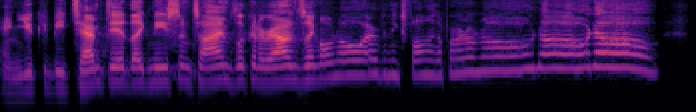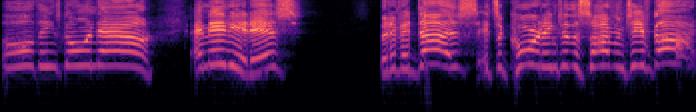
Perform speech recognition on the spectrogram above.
And you could be tempted, like me sometimes, looking around and saying, oh no, everything's falling apart. Oh no, no, no. The whole thing's going down. And maybe it is. But if it does, it's according to the sovereignty of God.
